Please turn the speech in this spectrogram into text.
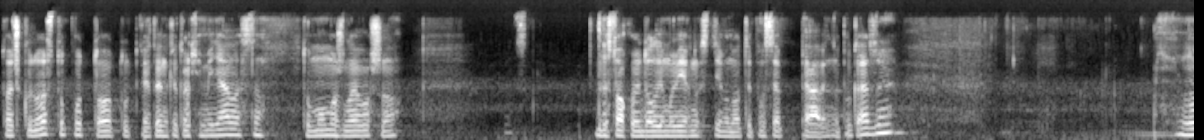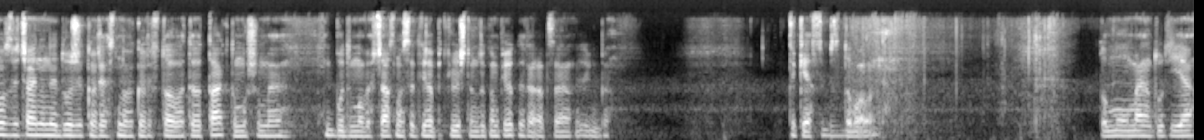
точку доступу, то тут картинка трохи мінялася, тому можливо, що з високою долею ймовірності воно типу все правильно показує. Ну, звичайно, не дуже корисно використовувати отак, тому що ми будемо весь час носити його підключеним до комп'ютера, а це якби таке собі задоволення. Тому у мене тут є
